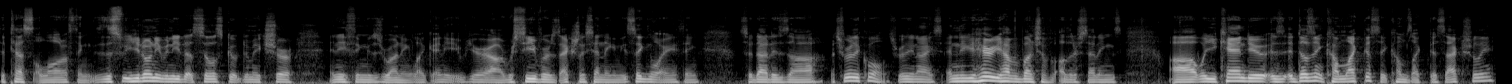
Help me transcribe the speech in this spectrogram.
to test a lot of things. This you don't even need an oscilloscope to make sure anything is running, like any of your uh, receivers actually sending any signal or anything. So that is uh, it's really cool. It's really nice. And here you have a bunch of other settings. Uh, what you can do is it doesn't come like this. It comes like this actually,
